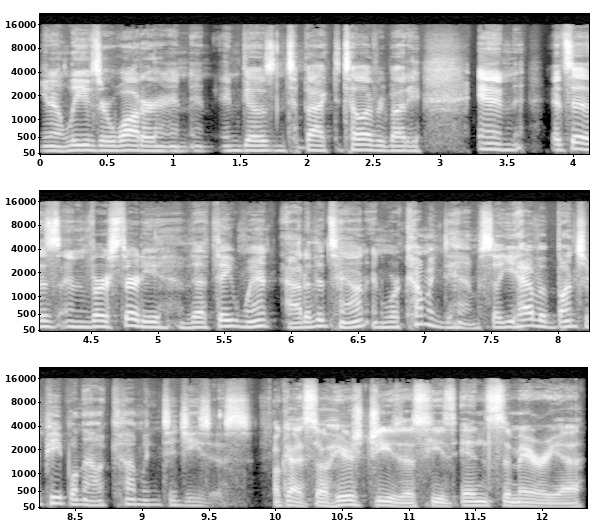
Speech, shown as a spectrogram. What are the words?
you know, leaves her water and, and, and goes into back to tell everybody. And it says in verse 30 that they went out of the town and were coming to him. So you have a bunch of people now coming to Jesus. Okay, so here's Jesus. He's in Samaria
